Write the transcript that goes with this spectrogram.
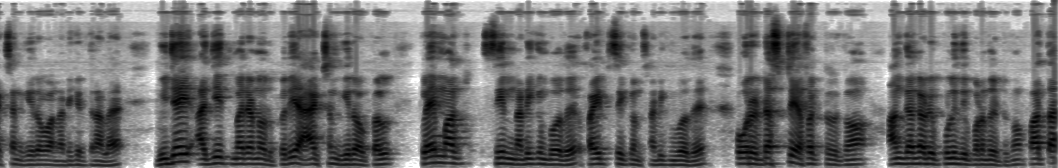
ஆக்ஷன் ஹீரோவாக நடிக்கிறதுனால விஜய் அஜித் மாதிரியான ஒரு பெரிய ஆக்ஷன் ஹீரோக்கள் கிளைமாக்ஸ் சீன் நடிக்கும்போது ஃபைட் சீக்வன்ஸ் நடிக்கும்போது ஒரு டஸ்ட் எஃபெக்ட் இருக்கும். அங்கங்கே அப்படியே புழுதி பிறந்துகிட்டு இருக்கும். பார்த்தா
